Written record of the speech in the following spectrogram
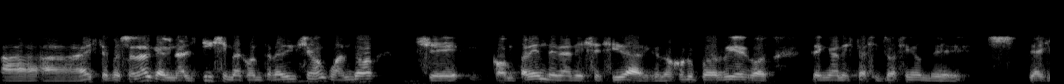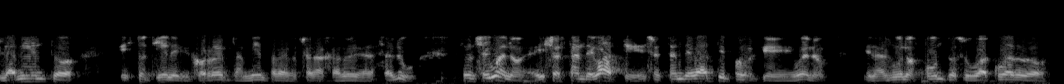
a, a este personal que hay una altísima contradicción cuando se comprende la necesidad de que los grupos de riesgo tengan esta situación de, de aislamiento, esto tiene que correr también para los trabajadores de la salud. Entonces, bueno, eso está en debate, eso está en debate porque, bueno, en algunos puntos hubo acuerdo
